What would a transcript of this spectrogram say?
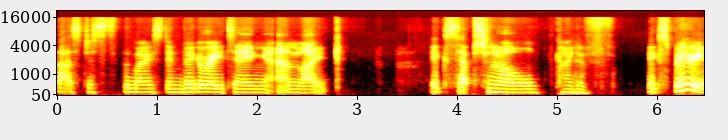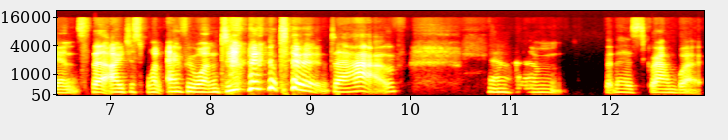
that's just the most invigorating and like exceptional kind of experience that I just want everyone to to, to have. Yeah. Um, but there's groundwork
